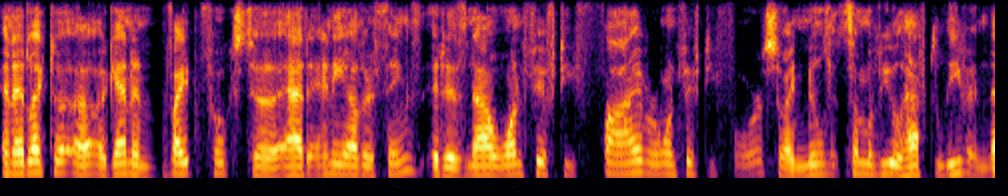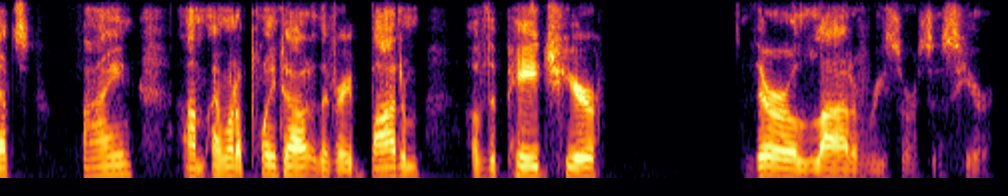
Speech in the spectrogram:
And I'd like to, uh, again, invite folks to add any other things. It is now 155 or 154, so I know that some of you will have to leave, and that's fine. Um, I want to point out at the very bottom of the page here, there are a lot of resources here.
